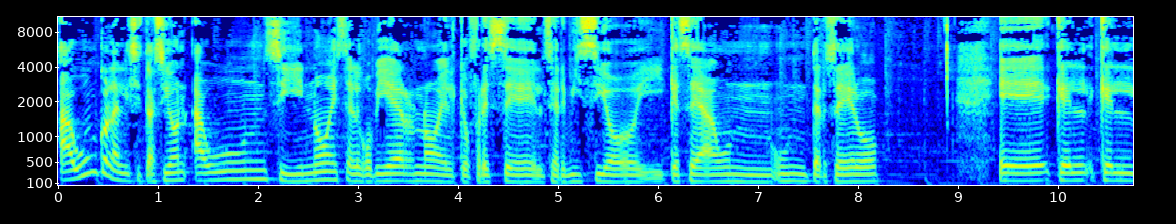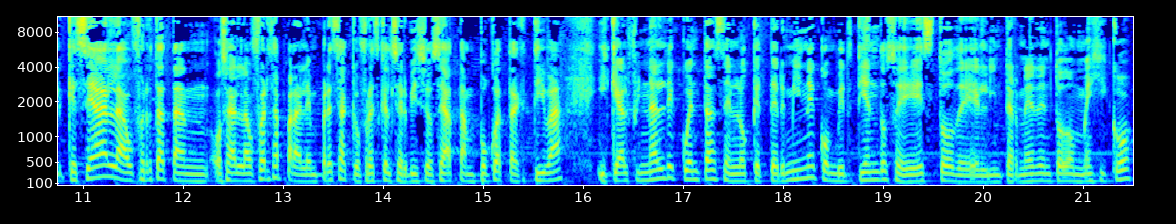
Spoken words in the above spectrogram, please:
aún con la licitación, aún si no es el gobierno el que ofrece el servicio y que sea un, un tercero, eh, que, el, que, sea la oferta tan, o sea, la oferta para la empresa que ofrezca el servicio sea tan poco atractiva y que al final de cuentas en lo que termine convirtiéndose esto del Internet en todo México,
